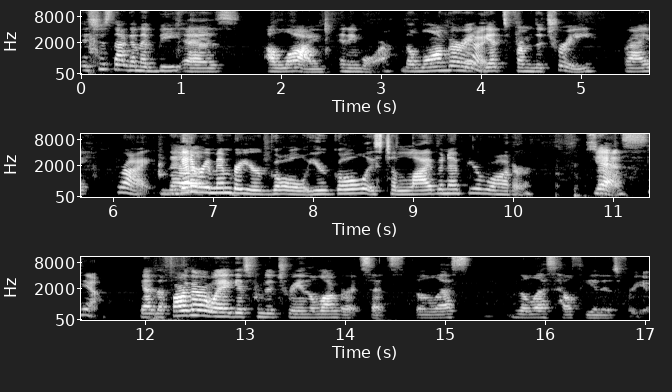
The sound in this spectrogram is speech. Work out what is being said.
it's just not going to be as alive anymore. The longer it Right. gets from the tree, right? Right. you got to remember your goal. Your goal is to liven up your water. So, Yes. Yeah. Yeah, the farther away it gets from the tree and the longer it sits, the less the less healthy it is for you.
